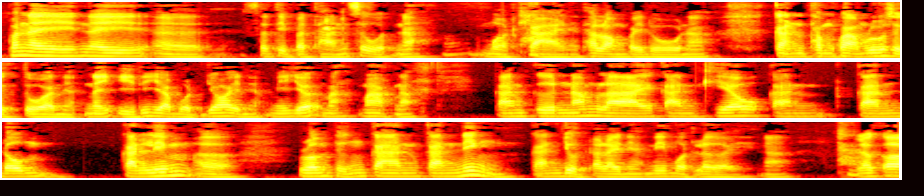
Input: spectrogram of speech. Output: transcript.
เพราะในในสติปัฏฐานสูตรนะหมวดกายเนี่ยถ้าลองไปดูนะ การทำความรู้สึกตัวเนี่ยในอิทิยาบทย่อยเนี่ยมีเยอะมากมากนะ การกืนน้ำลาย การเคี้ยว การการดม การลิ้มเออรวมถึงการการนิ่ง การหยุดอะไรเนี่ยมีหมดเลยนะ แล้วก็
